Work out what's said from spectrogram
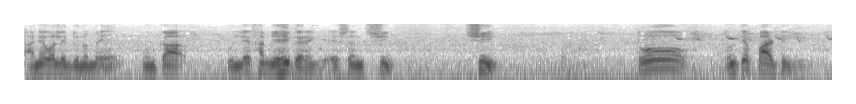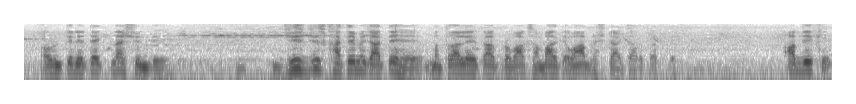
आने वाले दिनों में उनका उल्लेख हम यही करेंगे एसंशी सी तो उनके पार्टी और उनके नेता एकनाथ शिंदे जिस जिस खाते में जाते हैं मंत्रालय का प्रभाग संभालते हैं वहाँ भ्रष्टाचार करते हैं। आप देखिए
